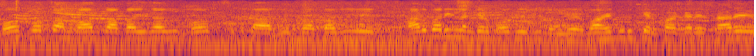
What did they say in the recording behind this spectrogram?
ਬਹੁਤ ਬਹੁਤ ਧੰਨਵਾਦ ਬਾਬਾ ਜੀ ਦਾ ਵੀ ਬਹੁਤ ਸਤਿਕਾਰਯੋਗ ਬਾਬਾ ਜੀ। ਹਰ ਵਾਰੀ ਲੰਗਰ ਬਹੁਤ ਜੀ ਲਾਉਂਦੇ ਆ। ਵਾਹਿਗੁਰੂ ਕਿਰਪਾ ਕਰੇ ਸਾਰੇ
